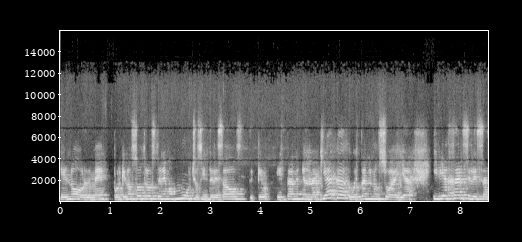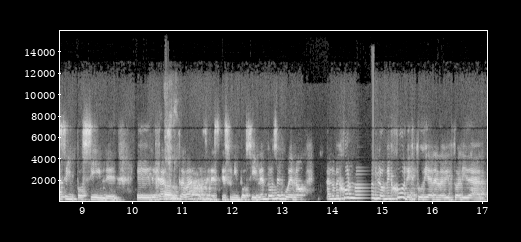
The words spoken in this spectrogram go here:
enorme porque nosotros tenemos muchos interesados que están en La Quiaca o están en Ushuaia y viajar se les hace imposible. Eh, dejar sus trabajos es, es un imposible. Entonces, bueno, a lo mejor no es lo mejor estudiar en la virtualidad,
